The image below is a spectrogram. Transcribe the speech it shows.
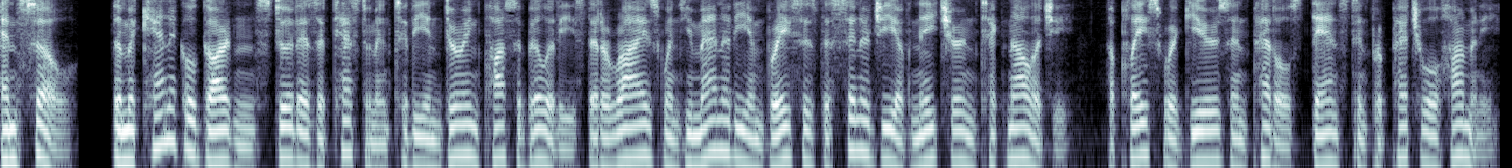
And so, the mechanical garden stood as a testament to the enduring possibilities that arise when humanity embraces the synergy of nature and technology, a place where gears and pedals danced in perpetual harmony,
